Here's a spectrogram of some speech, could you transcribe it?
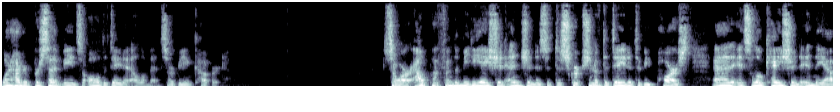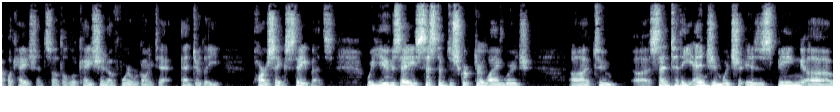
100% means all the data elements are being covered. So our output from the mediation engine is a description of the data to be parsed and its location in the application. So the location of where we're going to enter the parsing statements. We use a system descriptor language uh, to uh, send to the engine, which is being uh,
